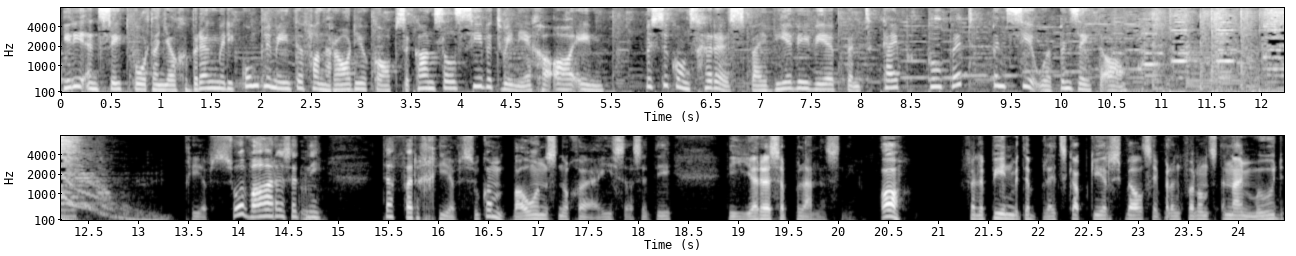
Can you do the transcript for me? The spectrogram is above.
Hierdie inset word aan jou gebring met die komplimente van Radio Kaapse Kansel 729 AM. Besoek ons gerus by www.cape pulpit.co.za. Geef. So waar is dit nie te vergeef. Hoekom bou ons nog 'n huis as dit nie die Here se plan is nie? Oh, Filippine met 'n blydskap keerspel, sy bring vir ons in daai mood,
